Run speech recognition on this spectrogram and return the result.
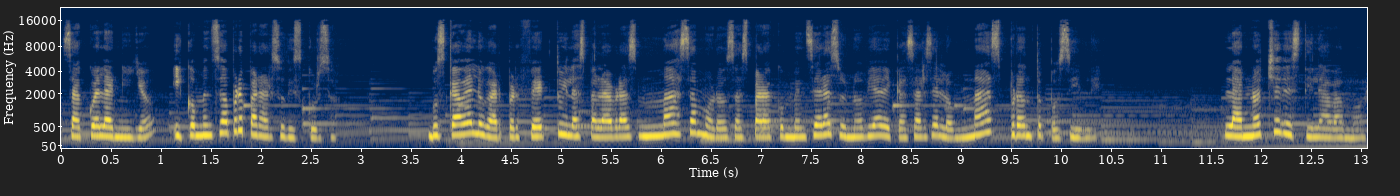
Sacó el anillo y comenzó a preparar su discurso. Buscaba el lugar perfecto y las palabras más amorosas para convencer a su novia de casarse lo más pronto posible. La noche destilaba amor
